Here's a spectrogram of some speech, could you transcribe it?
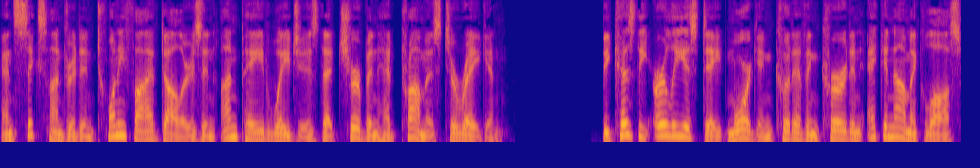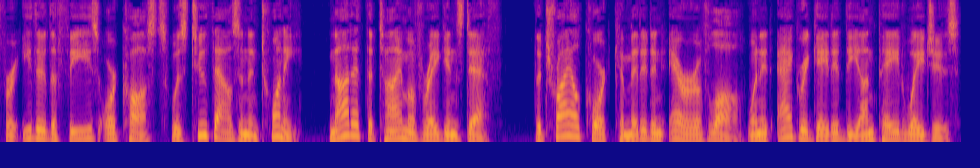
and $625 in unpaid wages that Churban had promised to Reagan. Because the earliest date Morgan could have incurred an economic loss for either the fees or costs was 2020, not at the time of Reagan's death, the trial court committed an error of law when it aggregated the unpaid wages,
